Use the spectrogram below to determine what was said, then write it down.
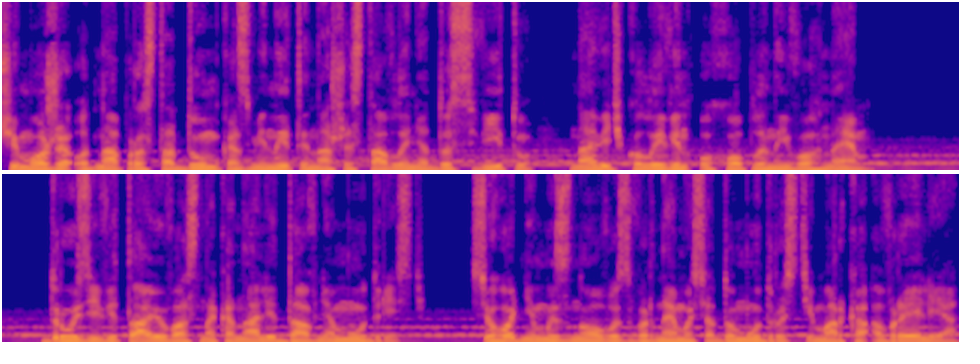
Чи може одна проста думка змінити наше ставлення до світу, навіть коли він охоплений вогнем? Друзі, вітаю вас на каналі Давня Мудрість. Сьогодні ми знову звернемося до мудрості Марка Аврелія,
